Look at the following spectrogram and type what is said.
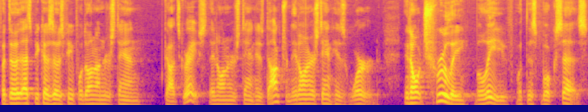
but that's because those people don't understand God's grace. They don't understand His doctrine. They don't understand His word. They don't truly believe what this book says.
